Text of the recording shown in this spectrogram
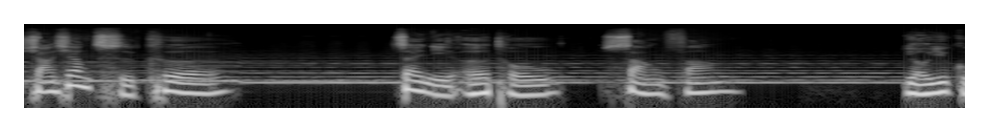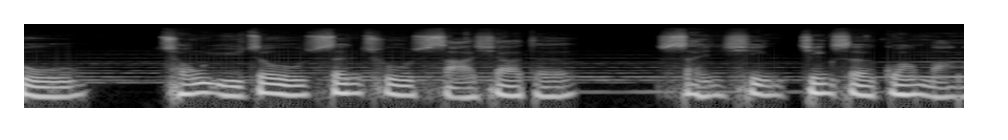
想象此刻在你额头上方有一股。从宇宙深处洒下的神性金色光芒，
